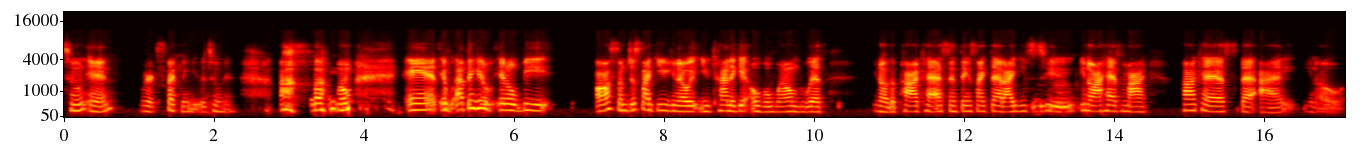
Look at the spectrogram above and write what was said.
tune in. We're expecting you to tune in, um, and I think it, it'll be awesome. Just like you, you know, it, you kind of get overwhelmed with, you know, the podcasts and things like that. I used to, mm-hmm. you know, I have my podcasts that I, you know,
